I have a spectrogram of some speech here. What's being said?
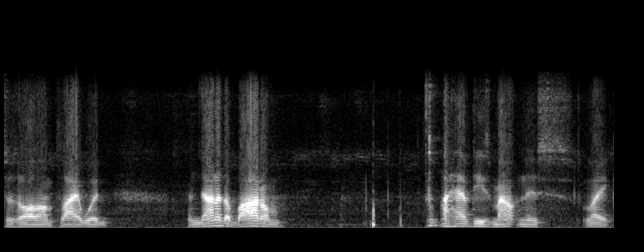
This is all on plywood. And down at the bottom, I have these mountainous like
